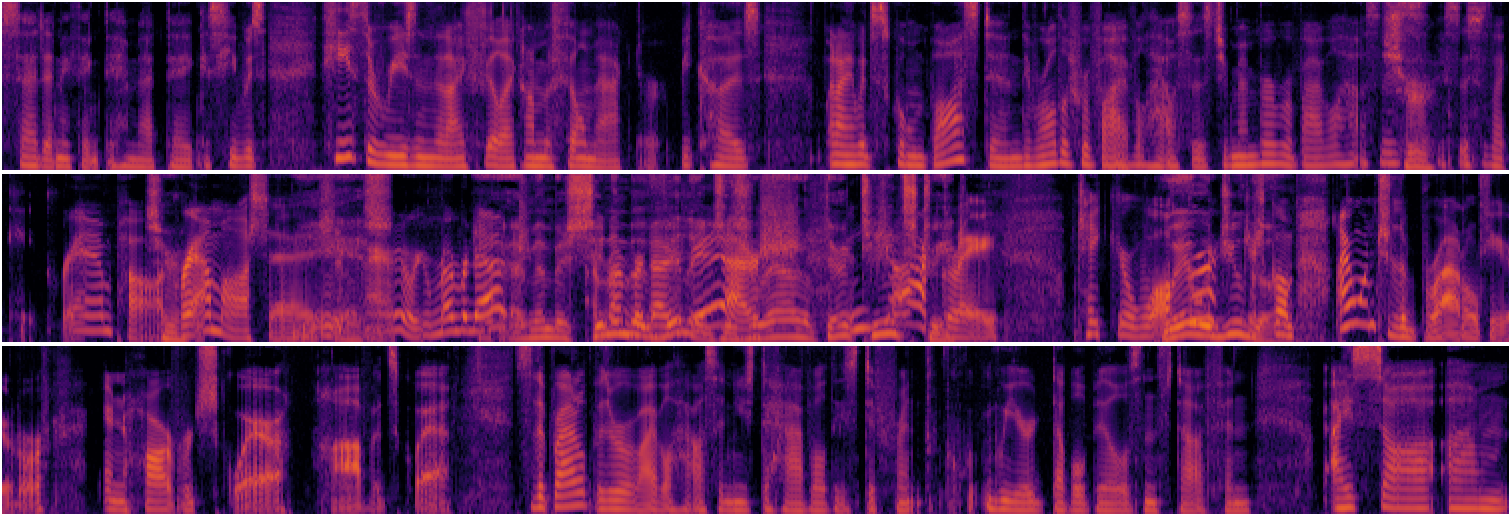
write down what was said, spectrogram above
said anything to him that day because he was he's the reason that I feel like I'm a film actor because when I went to school in Boston there were all those revival houses. Do you remember revival houses? Sure. This, is like hey, grandpa, Sure. grandma says. Yes. "Oh, you remember that? I remember Cinema Village is around 13th Street. Take your walker. Where would you just go? I went to the Brattle Theater in Harvard Square. Harvard Square. So the Brattle was a revival house and used to have all these different weird double bills and stuff. And I saw um,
